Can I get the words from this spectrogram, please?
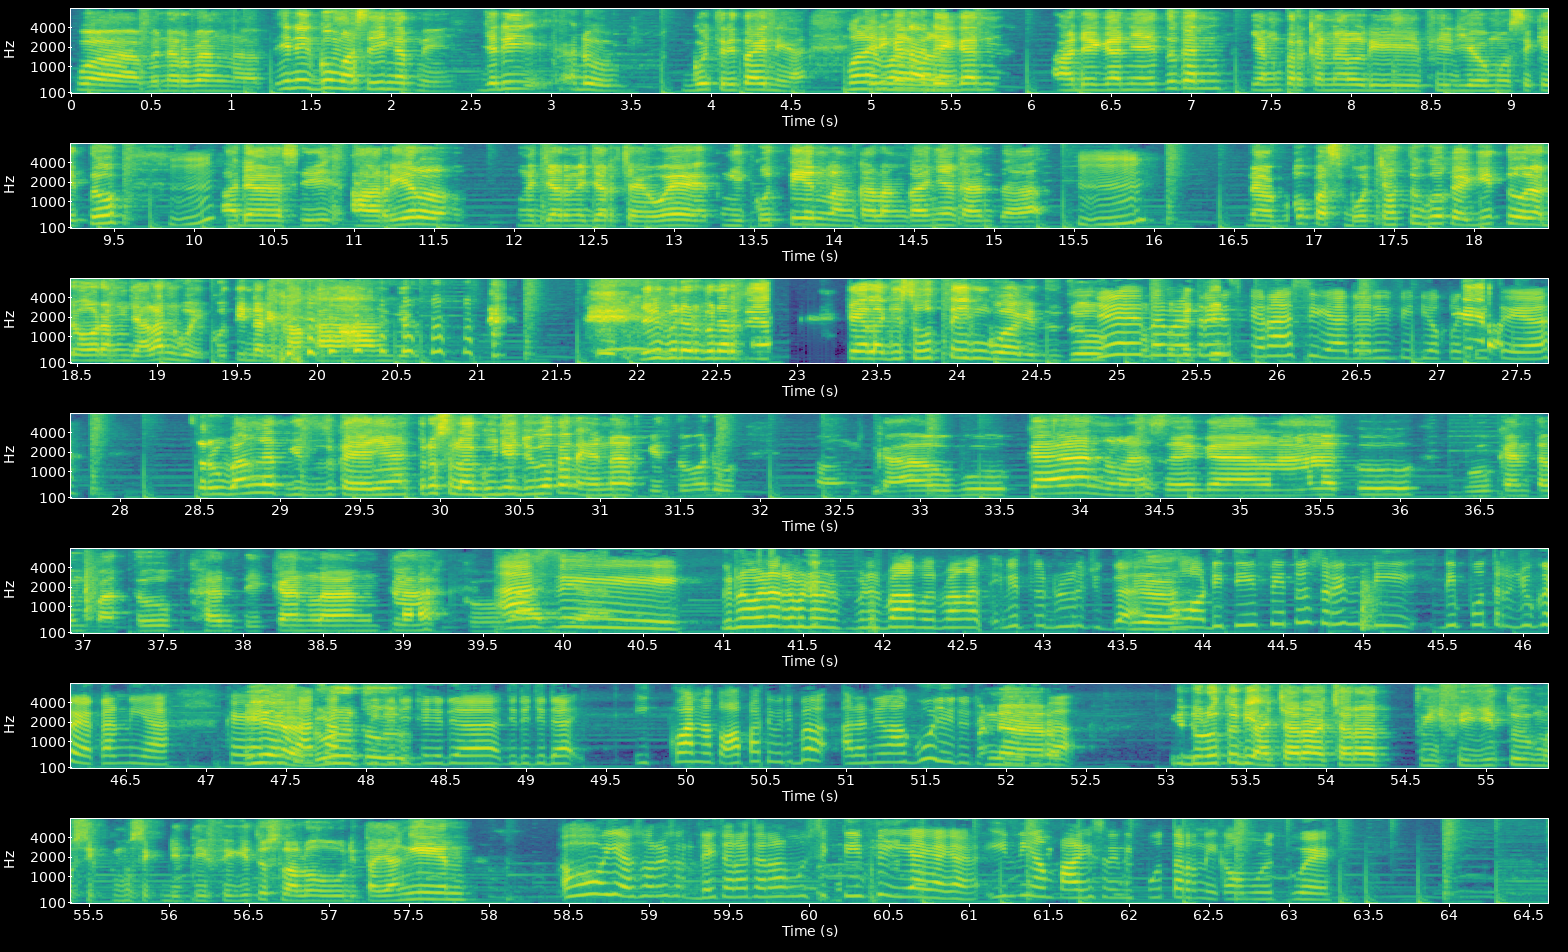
Wah, bener banget. Ini gue masih inget nih. Jadi, aduh, gue ceritain ya. Boleh, Jadi boleh, kan boleh. adegan adegannya itu kan yang terkenal di video musik itu Hmm? ada si Ariel ngejar-ngejar cewek, ngikutin langkah-langkahnya kan, tak? Mm-mm. Nah, gue pas bocah tuh gue kayak gitu, ada orang jalan gue ikutin dari belakang gitu. Jadi benar-benar kayak kayak lagi syuting gue gitu tuh. Waktu benar-benar kecil. terinspirasi ya dari video klip itu ya. Seru banget gitu tuh kayaknya. Terus lagunya juga kan enak gitu. Aduh. Engkau bukanlah segalaku, bukan tempat untuk hentikan langkahku. Asik. Bener-bener bener, bener banget, bener banget. Ini tuh dulu juga Iya. kalau di TV tuh sering di diputer juga ya kan ya. Kayak Iya, di saat, dulu saat tuh. jeda-jeda jeda-jeda iklan atau apa tiba-tiba ada nih lagu aja itu tiba-tiba. Ini dulu tuh di acara-acara TV gitu, musik-musik di TV gitu selalu ditayangin. Oh iya, sorry sorry dari cara-cara musik TV ya ya ya. Ini yang paling sering diputer nih kalau menurut gue.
